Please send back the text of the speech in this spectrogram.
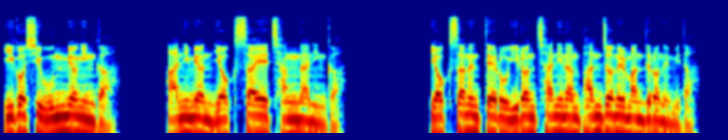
이것이 운명인가? 아니면 역사의 장난인가? 역사는 때로 이런 잔인한 반전을 만들어냅니다.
